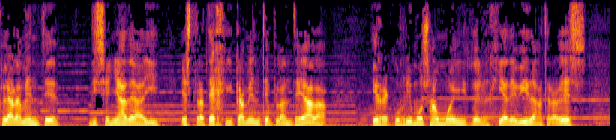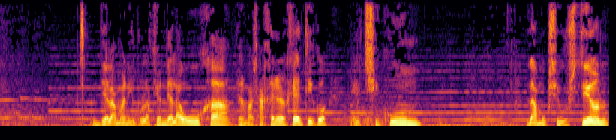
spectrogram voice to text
claramente diseñada y estratégicamente planteada y recurrimos a un movimiento de energía de vida a través de la manipulación de la aguja, el masaje energético, el chikun, la moxibustión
